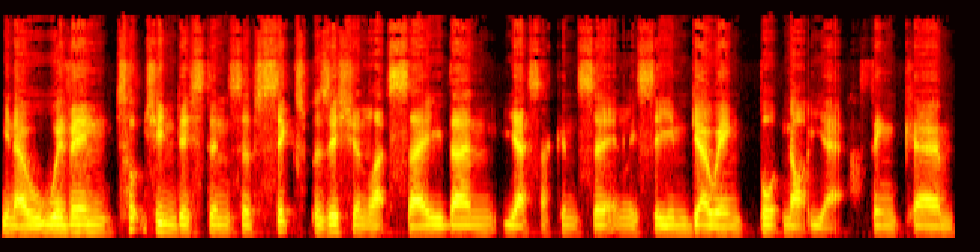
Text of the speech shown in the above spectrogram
you know within touching distance of sixth position let's say then yes I can certainly see him going but not yet. I think um,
